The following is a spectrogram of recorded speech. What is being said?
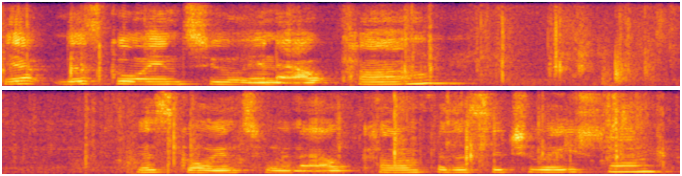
Yep, let's go into an outcome. Let's go into an outcome for the situation.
